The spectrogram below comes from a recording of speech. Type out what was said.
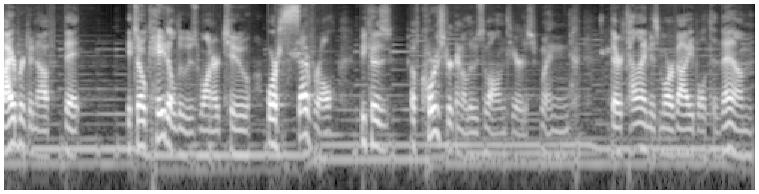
vibrant enough that it's okay to lose one or two or several because of course you're going to lose volunteers when their time is more valuable to them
